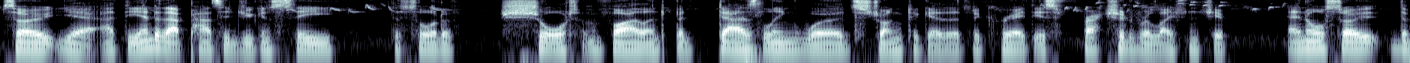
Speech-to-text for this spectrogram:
So, yeah, at the end of that passage, you can see the sort of short, violent, but dazzling words strung together to create this fractured relationship, and also the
